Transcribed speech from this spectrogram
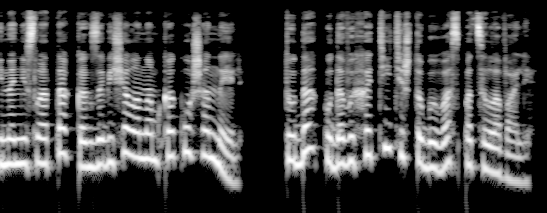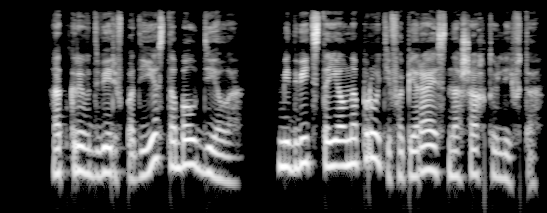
и нанесла так, как завещала нам Коко Шанель, туда, куда вы хотите, чтобы вас поцеловали. Открыв дверь в подъезд, обалдела. Медведь стоял напротив, опираясь на шахту лифта.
